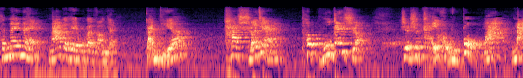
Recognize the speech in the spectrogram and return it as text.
他奶奶哪个他也不敢放箭。干爹，他射箭，他不敢射。这是太后的宝马，哪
